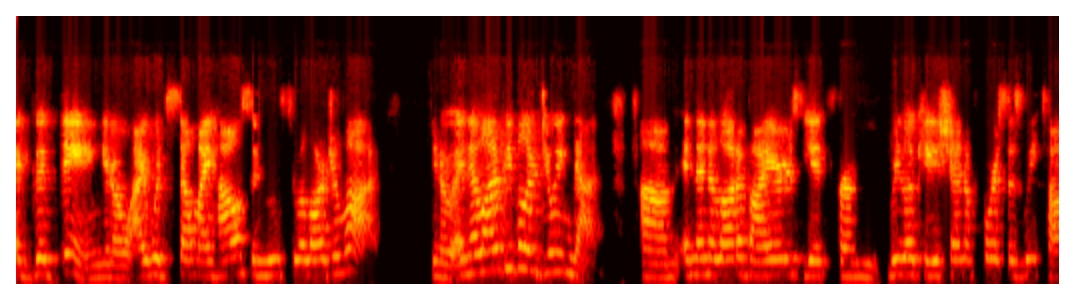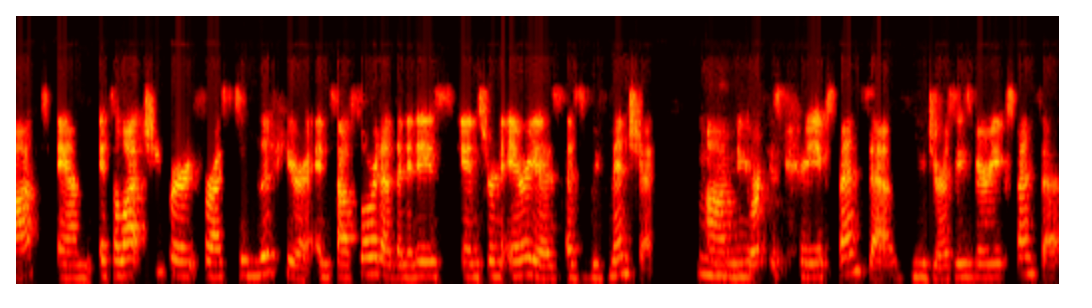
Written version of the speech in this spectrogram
a good thing. You know, I would sell my house and move to a larger lot. You know, and a lot of people are doing that. Um, and then a lot of buyers get from relocation, of course, as we talked, and it's a lot cheaper for us to live here in South Florida than it is in certain areas, as we've mentioned. Um, mm-hmm. Um, New York is very expensive. New Jersey is very expensive.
